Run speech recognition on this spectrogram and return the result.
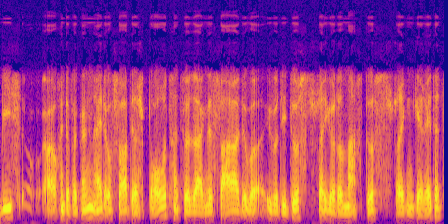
wie es auch in der Vergangenheit oft war, der Sport hat sozusagen das Fahrrad über, über die Durststrecke oder nach Durststrecken gerettet.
